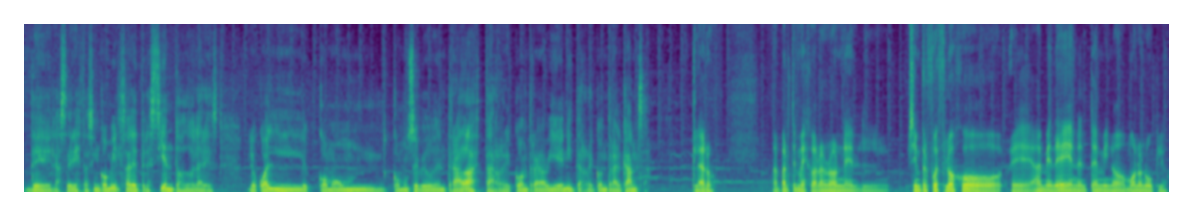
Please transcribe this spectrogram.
de la serie esta 5000, sale 300 dólares. Lo cual, como un, como un CPU de entrada, está recontra bien y te recontra alcanza. Claro. Aparte mejoraron el... Siempre fue flojo eh, AMD en el término mononúcleo.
